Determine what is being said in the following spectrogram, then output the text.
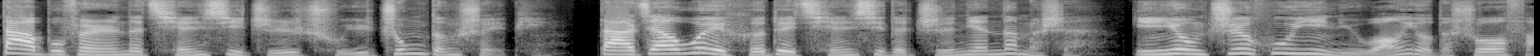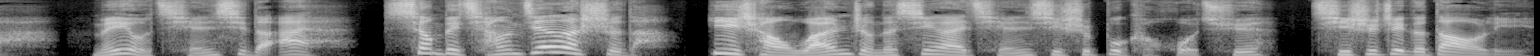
大部分人的前戏值处于中等水平，大家为何对前戏的执念那么深？引用知乎一女网友的说法：“没有前戏的爱，像被强奸了似的。一场完整的性爱前戏是不可或缺。”其实这个道理，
